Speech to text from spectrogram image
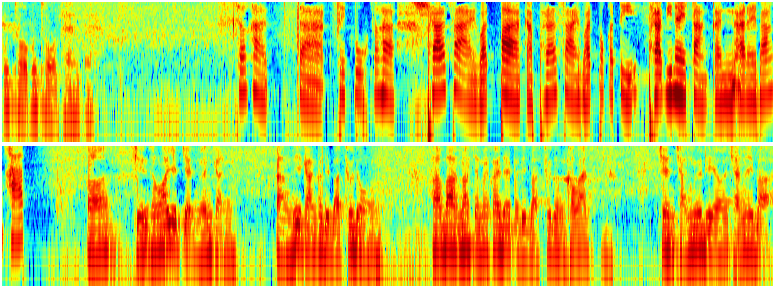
พุโทโธพุโทโธแทนไป เจ้าค่ะจากเฟซบุ๊กเจ้าค่ะ พระสายวัดป่ากับพระสายวัดปกติ พระวินัยต่างกันอะไรบ้างครับอ๋อศีลสองร้อยิบเจ็ดเหมือนกัน ต่างที่การปฏิบัติทุดงพระบ้านมักจะไม่ค่อยได้ปฏิบัติทุดงควัตเช่นฉันมือเดียว ฉันในบาท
